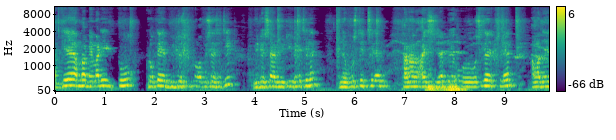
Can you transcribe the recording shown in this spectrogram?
আজকে আমরা মেমারি টু ব্লকে বিডিও অফিসে এসেছি। বিডিও সাহেব মিটিং রেখেছিলেন এখানে উপস্থিত ছিলেন থানার আইসি সাহেব ওসি সাহেব ছিলেন আমাদের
